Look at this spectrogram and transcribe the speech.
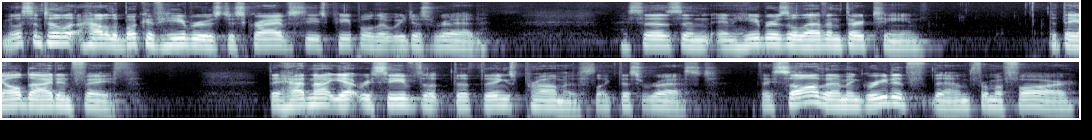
I mean, listen to how the book of Hebrews describes these people that we just read. It says in, in Hebrews 11 13 that they all died in faith. They had not yet received the, the things promised, like this rest. They saw them and greeted them from afar,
